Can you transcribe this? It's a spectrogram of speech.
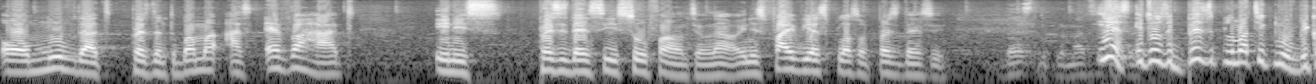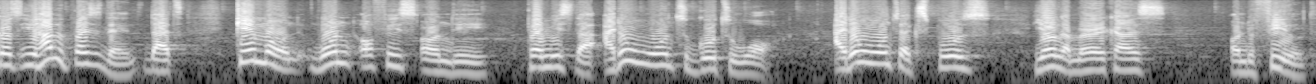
or move that President Obama has ever had in his presidency so far until now, in his five years plus of presidency best diplomatic yes it was the best diplomatic move because you have a president that came on one office on the premise that i don't want to go to war. I don't want to expose young americans on the field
